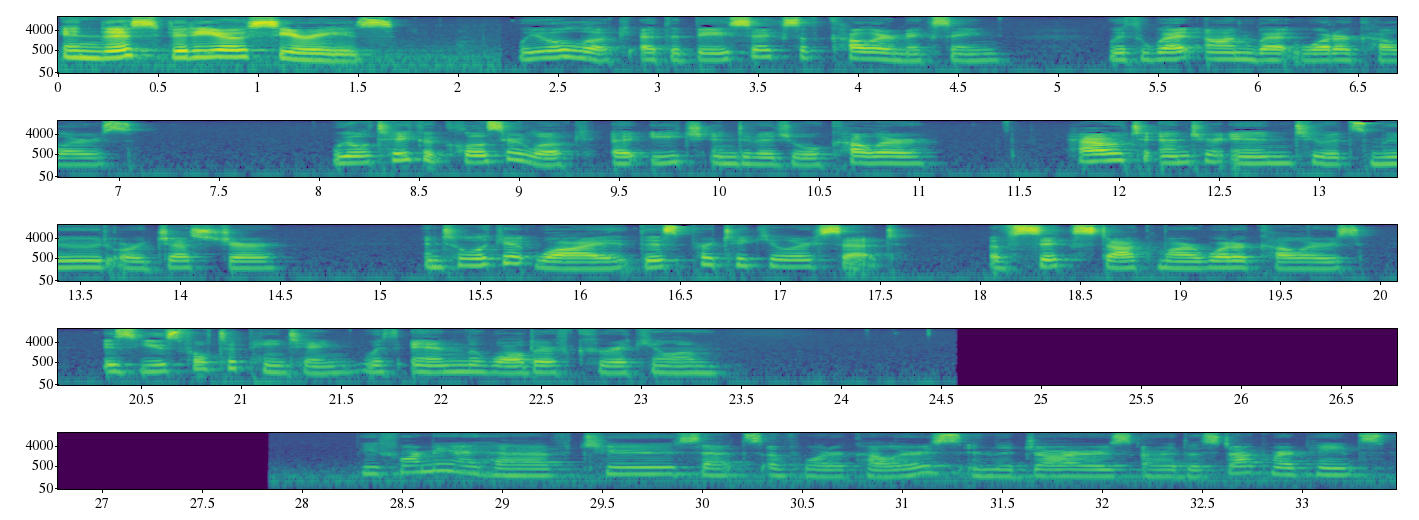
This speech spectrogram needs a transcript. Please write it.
In this video series, we will look at the basics of color mixing with wet on wet watercolors. We will take a closer look at each individual color, how to enter into its mood or gesture, and to look at why this particular set of six Stockmar watercolors is useful to painting within the Waldorf curriculum. Before me I have two sets of watercolors. In the jars are the Stockmar paints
